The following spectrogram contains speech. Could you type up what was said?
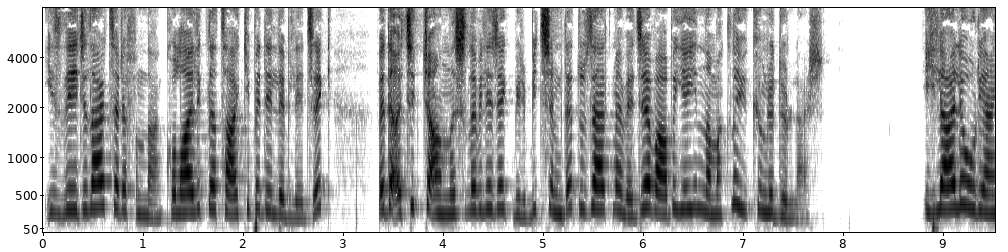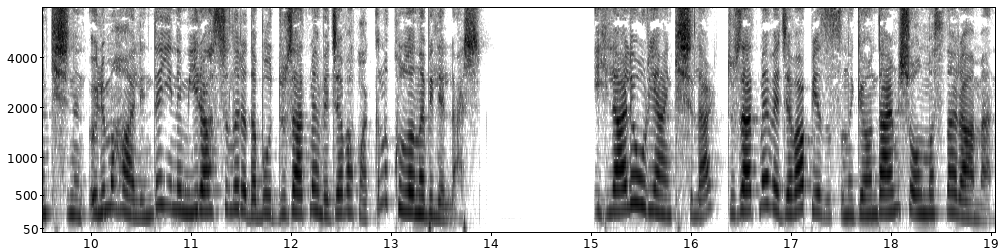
izleyiciler tarafından kolaylıkla takip edilebilecek ve de açıkça anlaşılabilecek bir biçimde düzeltme ve cevabı yayınlamakla yükümlüdürler. İhlale uğrayan kişinin ölümü halinde yine mirasçıları da bu düzeltme ve cevap hakkını kullanabilirler. İhlale uğrayan kişiler düzeltme ve cevap yazısını göndermiş olmasına rağmen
